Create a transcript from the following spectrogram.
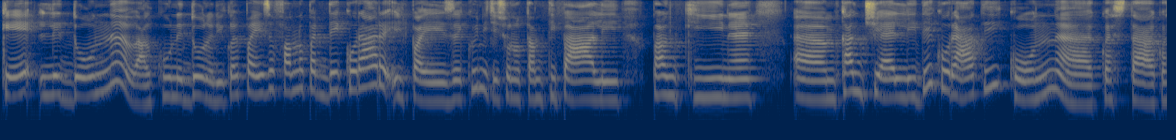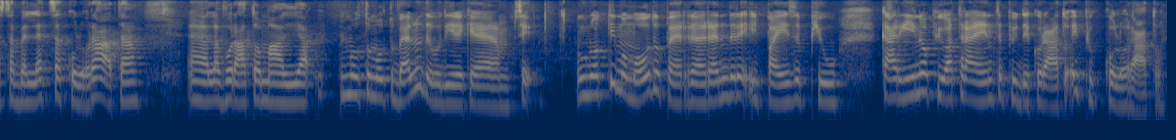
che le donne, alcune donne di quel paese fanno per decorare il paese, quindi ci sono tanti pali, panchine, ehm, cancelli decorati con eh, questa, questa, bellezza colorata, eh, lavorato a maglia. Molto molto bello, devo dire che sì, un ottimo modo per rendere il paese più carino, più attraente, più decorato e più colorato.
